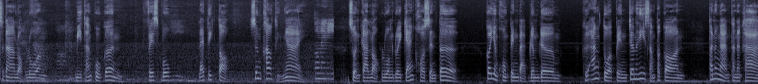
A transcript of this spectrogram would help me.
ษณาหลอกลวง มีทั้ง Google Facebook และ TikTok ซึ่งเข้าถึงง่าย ส่วนการหลอกลวงโดยแก๊ง call center ก็ยังคงเป็นแบบเดิมๆ คืออ้างตัวเป็นเจ้าหน้าที่สัมภากร พนักงานธนาคาร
